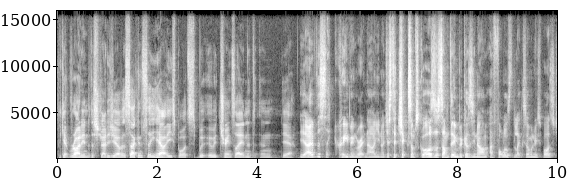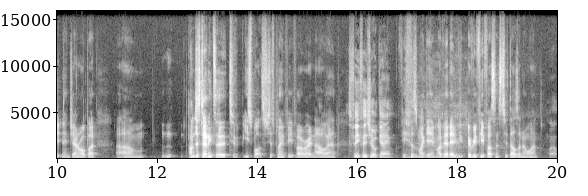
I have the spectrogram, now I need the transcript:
they get right into the strategy of it. So I can see how esports w- it would translate, and, and yeah, Yeah, I have this like craving right now, you know, just to check some scores or something because you know I follow like so many sports in general, but um, I'm just turning to to esports, just playing FIFA right now, and FIFA's your game. FIFA's my game. I've had every, every FIFA since 2001. Well,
